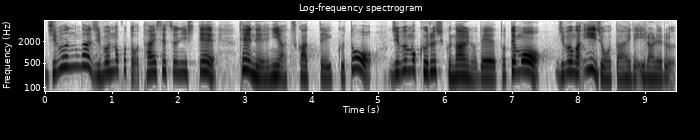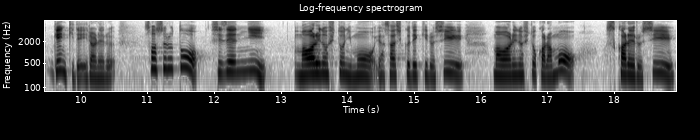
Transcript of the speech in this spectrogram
自分が自分のことを大切にして丁寧に扱っていくと自分も苦しくないのでとても自分がいい状態でいられる元気でいられるそうすると自然に周りの人にも優しくできるし周りの人からも好かれるし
